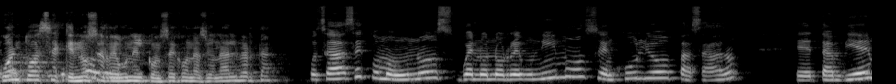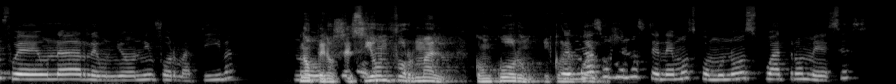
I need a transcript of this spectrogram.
¿Cuánto no hace que no se reúne el Consejo Nacional, Berta? Pues hace como unos, bueno, nos reunimos en julio pasado, eh, también fue una reunión informativa. No, no pero sesión formal, con quórum y con Pues acuerdos. más o menos tenemos como unos cuatro meses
